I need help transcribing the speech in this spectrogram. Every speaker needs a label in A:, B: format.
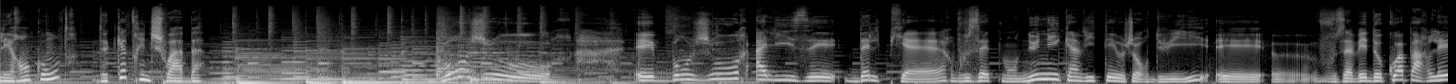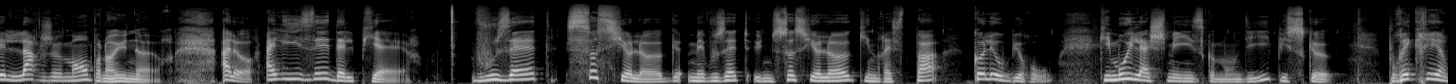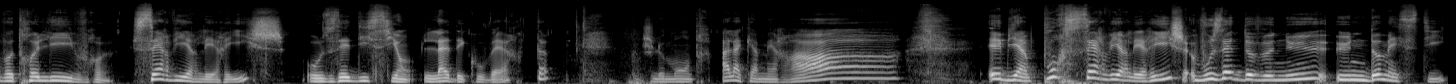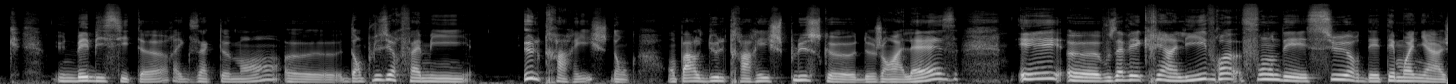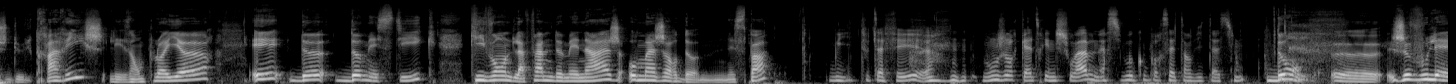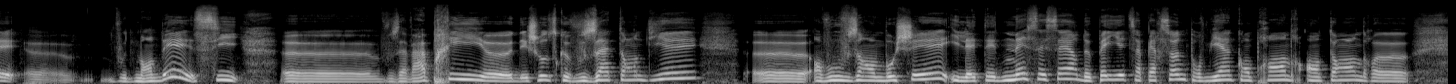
A: Les rencontres de Catherine Schwab.
B: Bonjour et bonjour Alizé Delpierre. Vous êtes mon unique invité aujourd'hui et euh, vous avez de quoi parler largement pendant une heure. Alors, Alizé Delpierre, vous êtes sociologue, mais vous êtes une sociologue qui ne reste pas collée au bureau, qui mouille la chemise, comme on dit, puisque pour écrire votre livre Servir les riches aux éditions La Découverte, je le montre à la caméra. Eh bien, pour servir les riches, vous êtes devenue une domestique, une babysitter exactement, euh, dans plusieurs familles ultra riches. Donc, on parle d'ultra riches plus que de gens à l'aise. Et euh, vous avez écrit un livre fondé sur des témoignages d'ultra riches, les employeurs, et de domestiques qui vont de la femme de ménage au majordome, n'est-ce pas?
C: Oui, tout à fait. Bonjour Catherine Schwab, merci beaucoup pour cette invitation.
B: Donc, euh, je voulais euh, vous demander si vous avez appris des choses que vous attendiez, euh, en vous faisant embaucher, il était nécessaire de payer de sa personne pour bien comprendre, entendre euh,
